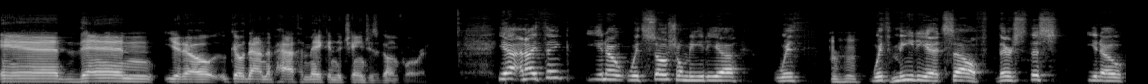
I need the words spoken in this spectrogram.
and then, you know, go down the path of making the changes going forward. Yeah. And I think, you know, with social media, with mm-hmm. with media itself, there's this, you know,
